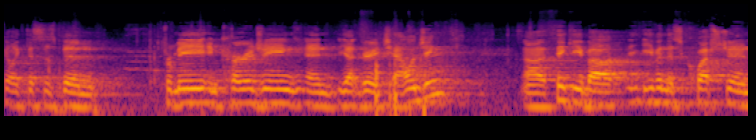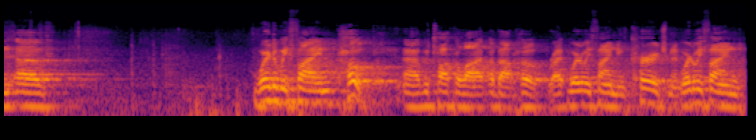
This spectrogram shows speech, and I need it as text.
feel like this has been, for me, encouraging and yet very challenging. Uh, thinking about even this question of where do we find hope? Uh, we talk a lot about hope, right? Where do we find encouragement? Where do we find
